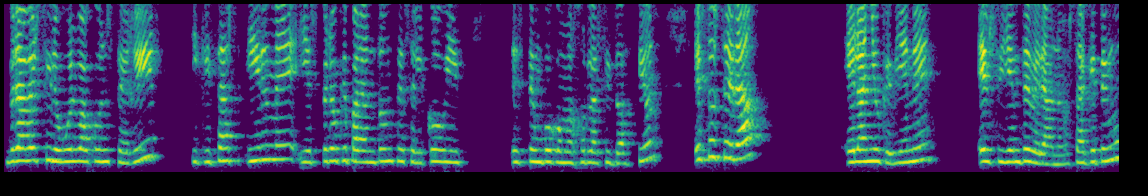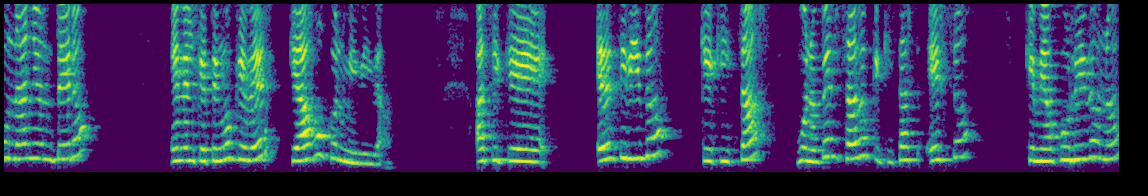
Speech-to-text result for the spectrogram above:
ver a ver si lo vuelvo a conseguir y quizás irme y espero que para entonces el COVID esté un poco mejor la situación. Eso será el año que viene, el siguiente verano. O sea, que tengo un año entero en el que tengo que ver qué hago con mi vida. Así que he decidido que quizás, bueno, he pensado que quizás eso que me ha ocurrido, ¿no?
